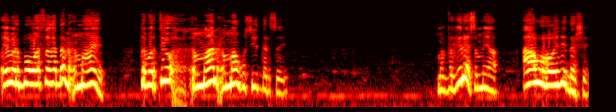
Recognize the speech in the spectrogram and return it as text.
Ebel bo asaga dhan xumaaye. Tabartii xumaan xumaan ku sii darsay. Ma fikiraysa miya aawo hooyadii dhashay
